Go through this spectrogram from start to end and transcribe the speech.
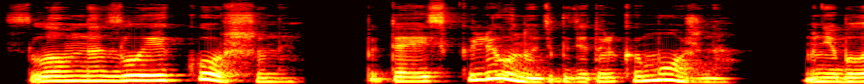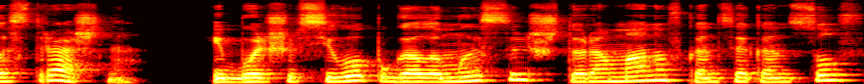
словно злые коршуны, пытаясь клюнуть где только можно. Мне было страшно, и больше всего пугала мысль, что Роману в конце концов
